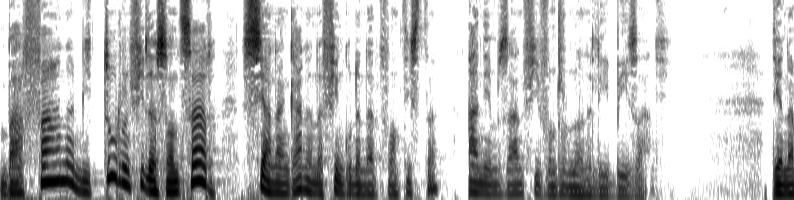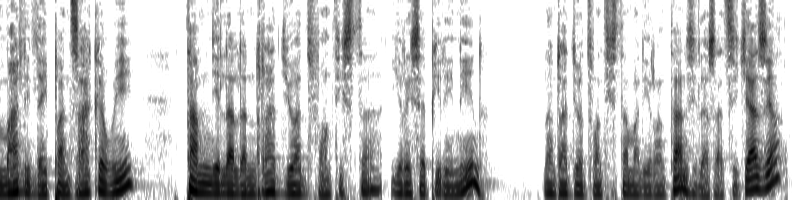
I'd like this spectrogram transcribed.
mba hafahana mitory ny filazantsara sy hananganana fiangonana advantista any amin'izany fivondronana lehibe izany. Dia namaly ilay mpanjaka hoe tamin'ny alalan'ny radio advantista iraisam-pirenena na ny radio advantista maneran-tany izay ilazantsika azy an,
